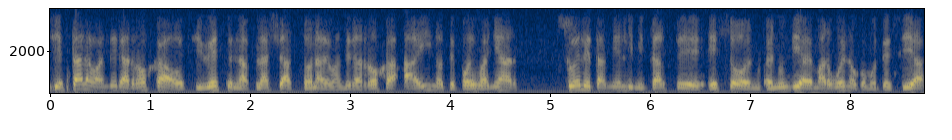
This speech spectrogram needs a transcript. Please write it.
si está la bandera roja o si ves en la playa zona de bandera roja, ahí no te podés bañar. Suele también limitarse eso en, en un día de mar bueno, como te decía,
